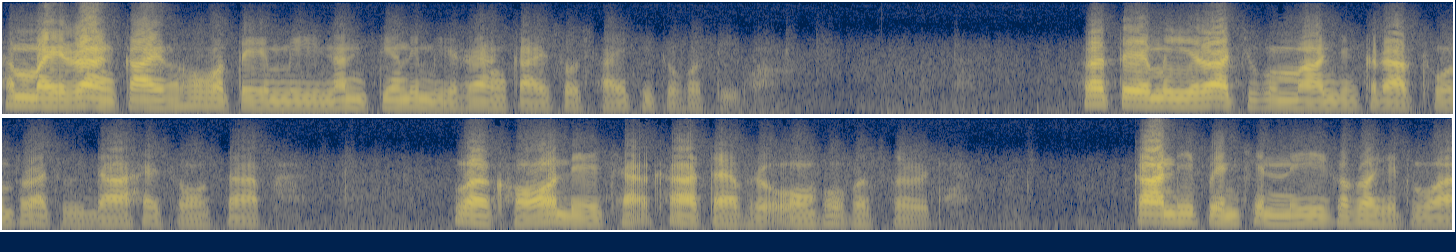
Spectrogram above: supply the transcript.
ทำไมร่างกายของพ่อเตมีนั้นจึงได้มีร่างกายสดใสที่ปกติพระเตมีราชกุมารจึงกราบทูลพระราชวิดาให้ทรงทราบ ว่าขอเดชะข้าแต่พระองค์ผู้ประเสริฐ การที่เป็นเช่นนี้ก็เพราะเหตุว่า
